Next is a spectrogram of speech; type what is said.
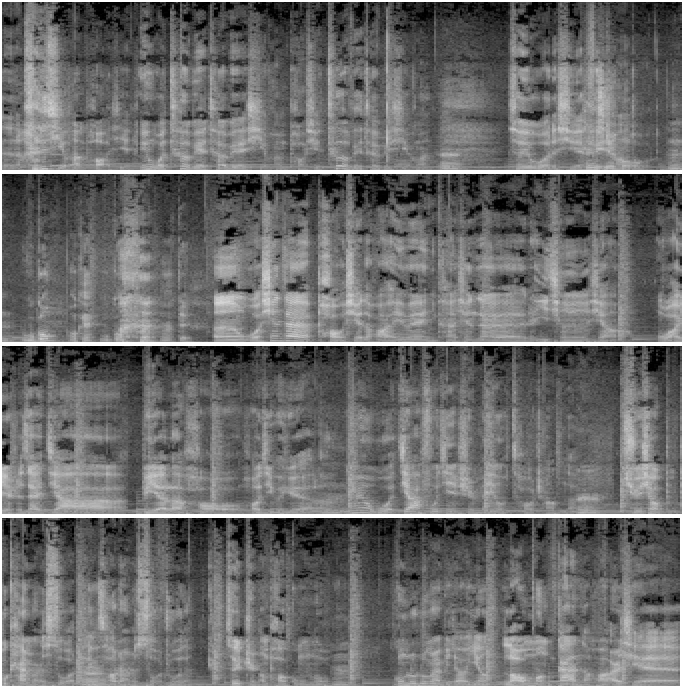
很喜欢跑鞋，因为我特别特别喜欢跑鞋，特别特别喜欢。嗯，所以我的鞋非常多。嗯，蜈蚣，OK，蜈蚣。嗯，对。嗯，我现在跑鞋的话，因为你看现在疫情影响。我也是在家憋了好好几个月了，因为我家附近是没有操场的，学校不不开门锁着，那个操场是锁住的，所以只能跑公路。公路路面比较硬，老猛干的话，而且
